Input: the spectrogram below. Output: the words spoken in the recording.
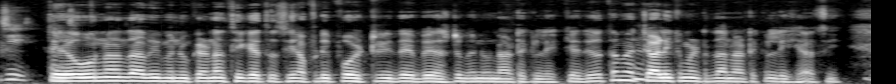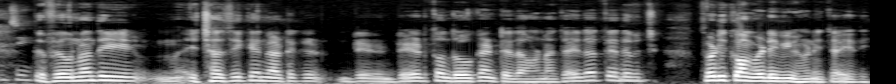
ਜੀ ਤੇ ਉਹਨਾਂ ਦਾ ਵੀ ਮੈਨੂੰ ਕਹਿਣਾ ਸੀ ਕਿ ਤੁਸੀਂ ਆਪਣੀ ਪੋਇਟਰੀ ਦੇ ਬੇਸਡ ਮੈਨੂੰ ਨਾਟਕ ਲਿਖ ਕੇ ਦਿਓ ਤਾਂ ਮੈਂ 40 ਕੁ ਮਿੰਟ ਦਾ ਨਾਟਕ ਲਿਖਿਆ ਸੀ। ਤੇ ਫਿਰ ਉਹਨਾਂ ਦੀ ਇੱਛਾ ਸੀ ਕਿ ਨਾਟਕ ਡੇਢ ਤੋਂ 2 ਘੰਟੇ ਦਾ ਹੋਣਾ ਚਾਹੀਦਾ ਤੇ ਇਹਦੇ ਵਿੱਚ ਥੋੜੀ ਕਾਮੇਡੀ ਵੀ ਹੋਣੀ ਚਾਹੀਦੀ।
